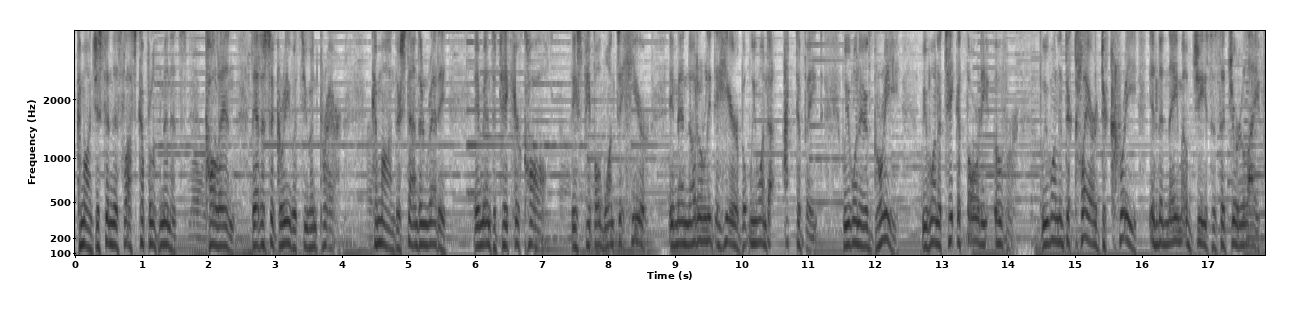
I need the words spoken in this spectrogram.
Come on, just in this last couple of minutes, call in. Let us agree with you in prayer. Come on, they're standing ready. Amen. To take your call. These people want to hear. Amen. Not only to hear, but we want to activate. We want to agree. We want to take authority over. We want to declare, decree in the name of Jesus that your life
